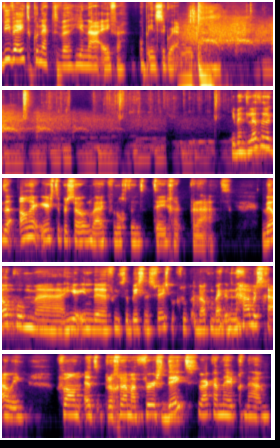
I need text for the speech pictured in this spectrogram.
wie weet connecten we hierna even op Instagram. Je bent letterlijk de allereerste persoon waar ik vanochtend tegen praat. Welkom uh, hier in de Verliefde Business Facebookgroep en welkom bij de nabeschouwing van het programma First Date, waar ik aan mee heb gedaan.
